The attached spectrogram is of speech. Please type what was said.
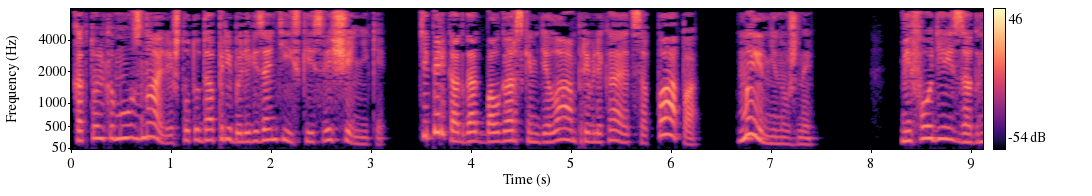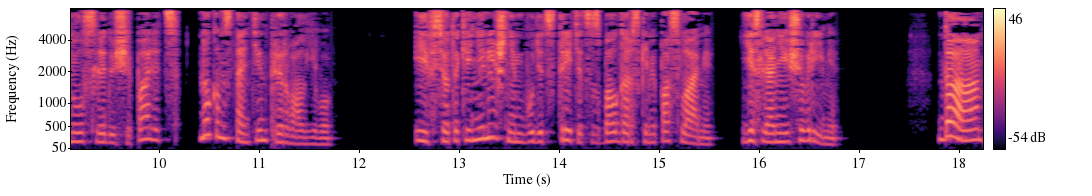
как только мы узнали, что туда прибыли византийские священники. Теперь, когда к болгарским делам привлекается папа, мы им не нужны. Мефодий загнул следующий палец, но Константин прервал его. И все-таки не лишним будет встретиться с болгарскими послами, если они еще в Риме. — Да,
